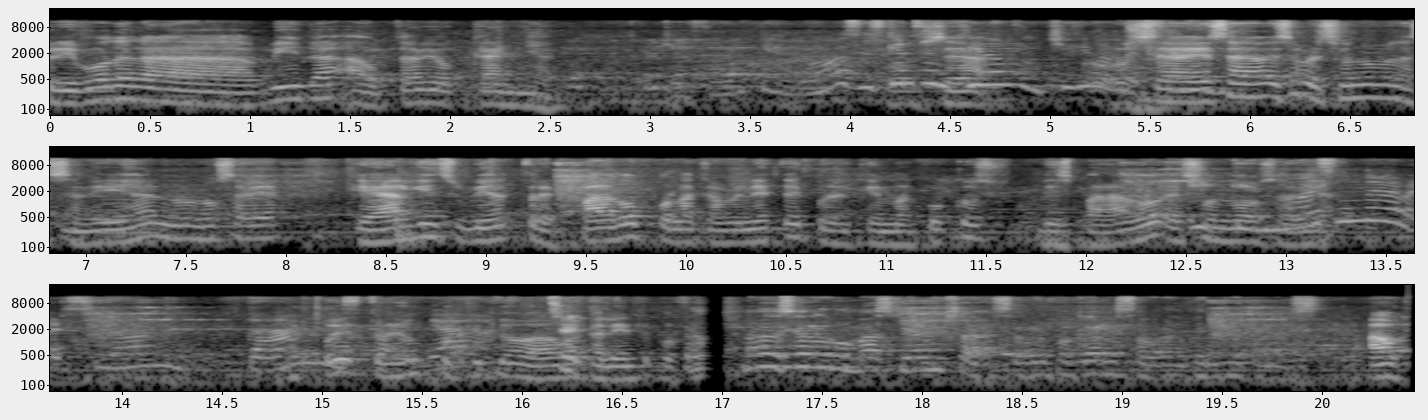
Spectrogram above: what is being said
privó de la vida a Octavio Caña. ¿no? Es que han O sea, muchísimas O sea, esa, esa versión no me la sabía, no, no sabía que alguien se hubiera trepado por la camioneta y por el quemacocos disparado, y eso que no lo no sabía. es una versión tan ¿Me puedes traer un poquito de agua Sí. caliente, por favor? Vamos a hacer algo más, ya vamos a cerrar porque el restaurante no. Ah, ok,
